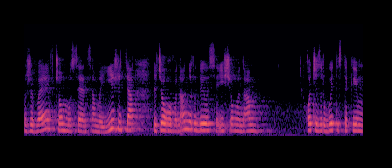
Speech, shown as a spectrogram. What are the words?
живе, в чому сенс саме її життя, для чого вона народилася і що вона хоче зробити з таким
